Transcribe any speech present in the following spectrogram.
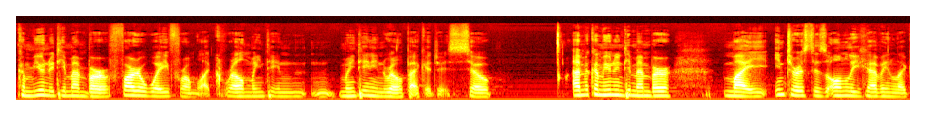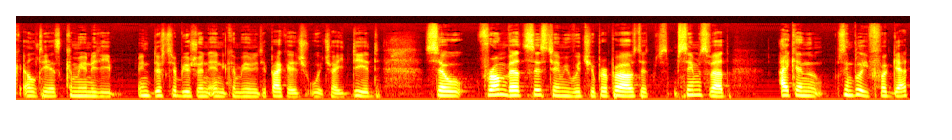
community member far away from like RHEL maintain, maintaining RHEL packages. So I'm a community member. My interest is only having like LTS community in distribution in community package, which I did. So from that system which you proposed, it seems that I can simply forget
